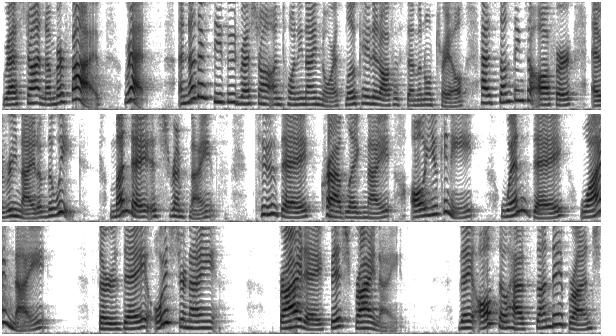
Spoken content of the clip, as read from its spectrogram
Restaurant number five, Rhett's. Another seafood restaurant on 29 North, located off of Seminole Trail, has something to offer every night of the week. Monday is shrimp nights. Tuesday, crab leg night, all you can eat. Wednesday, wine night. Thursday, oyster night. Friday, fish fry night. They also have Sunday brunch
